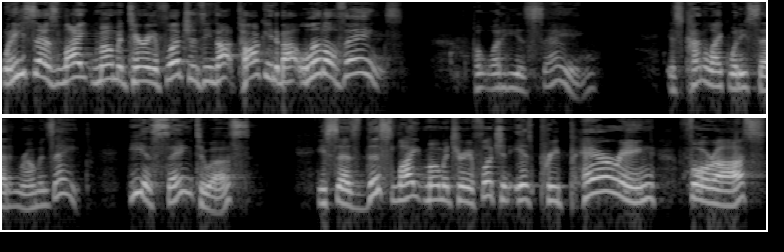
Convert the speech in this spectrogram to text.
when he says light momentary afflictions, he's not talking about little things. But what he is saying is kind of like what he said in Romans 8. He is saying to us, he says, this light momentary affliction is preparing for us.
